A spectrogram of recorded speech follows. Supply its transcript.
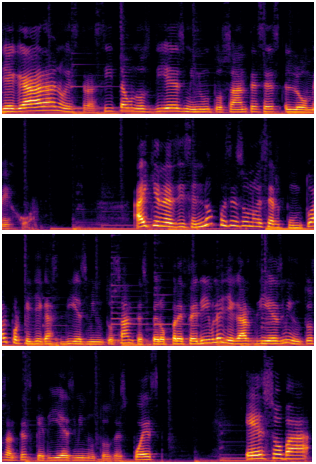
llegar a nuestra cita unos 10 minutos antes es lo mejor. Hay quienes dicen, no, pues eso no es ser puntual porque llegas 10 minutos antes, pero preferible llegar 10 minutos antes que 10 minutos después. Eso va a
